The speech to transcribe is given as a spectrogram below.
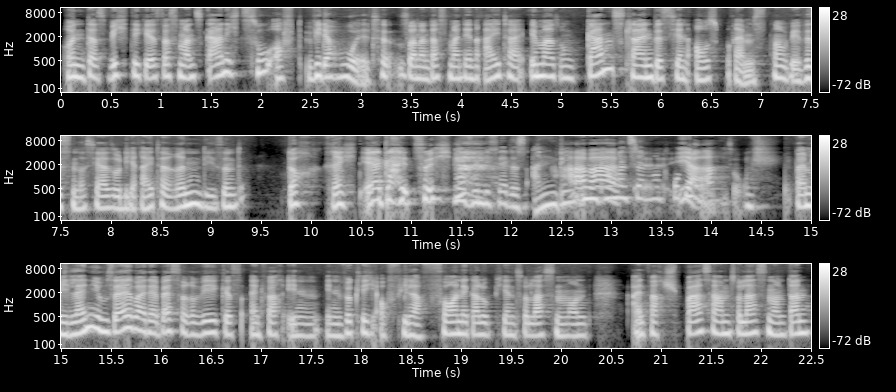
Und das Wichtige ist, dass man es gar nicht zu oft wiederholt, sondern dass man den Reiter immer so ein ganz klein bisschen ausbremst. Wir wissen das ja so, die Reiterinnen, die sind doch recht ehrgeizig. Ja, wenn die Pferde es anbieten, Aber, kann man es ja immer probieren. Ja, so. bei Millennium selber der bessere Weg ist einfach ihn, ihn wirklich auch viel nach vorne galoppieren zu lassen und einfach Spaß haben zu lassen und dann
